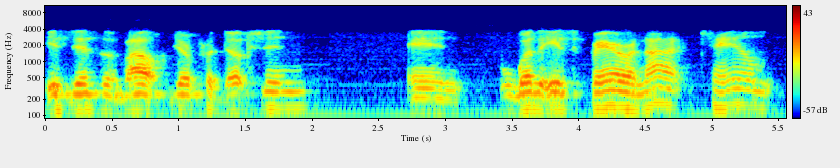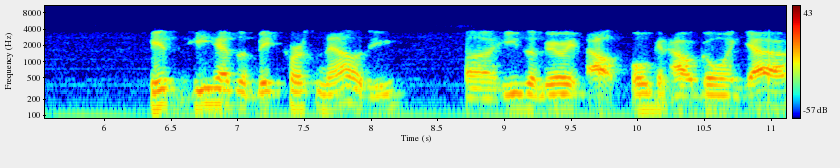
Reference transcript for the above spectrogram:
It's just about your production and whether it's fair or not, Cam, his he has a big personality. Uh, he's a very outspoken, outgoing guy,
